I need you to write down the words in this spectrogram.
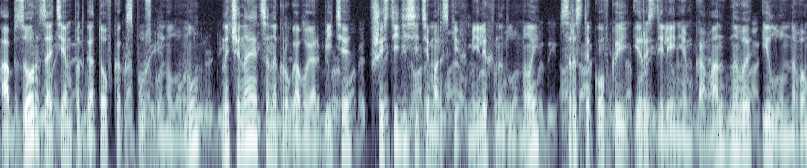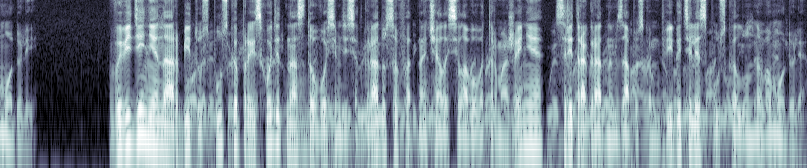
Обзор, затем подготовка к спуску на Луну начинается на круговой орбите в 60 морских милях над Луной с расстыковкой и разделением командного и лунного модулей. Выведение на орбиту спуска происходит на 180 градусов от начала силового торможения с ретроградным запуском двигателя спуска лунного модуля.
